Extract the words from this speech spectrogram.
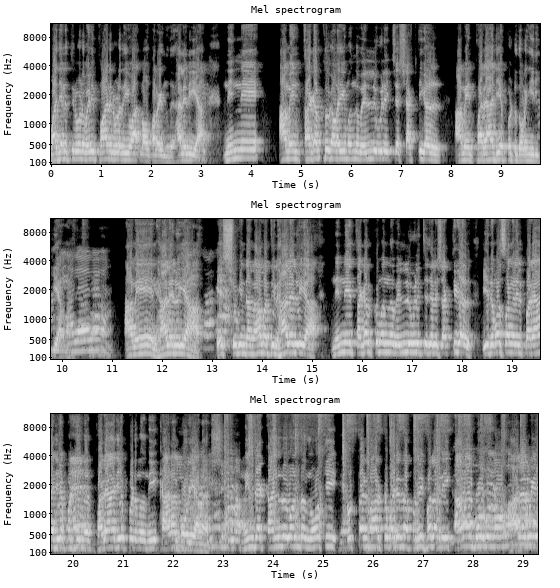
വചനത്തിലൂടെ വെളിപ്പാടിലൂടെ ദൈവാത്മാവ് പറയുന്നത്. ഹലലിയ നിന്നെ അമീൻ തകർത്തു കളയുമെന്ന് വെല്ലുവിളിച്ച ശക്തികൾ ആമേൻ പരാജയപ്പെട്ടു തുടങ്ങിയിരിക്കുകയാണ്. ആമേൻ. ഹാലലുയ. യേശുവിന്റെ നാമത്തിൽ ഹാലലുയ. നിന്നെ തകർക്കുമെന്ന് വെല്ലുവിളിച്ച ചില ശക്തികൾ ഈ ദിവസങ്ങളിൽ പരാജയപ്പെട്ടത് പരാജയപ്പെടുന്നത് നീ കാണാൻ പോവുകയാണ്. നിന്റെ കണ്ണുകൊണ്ട് നോക്കി ദുഷ്ടന്മാർക്ക് വരുന്ന പ്രതിഫലം നീ കാണാൻ പോകുന്നു. ഹാലലുയ.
